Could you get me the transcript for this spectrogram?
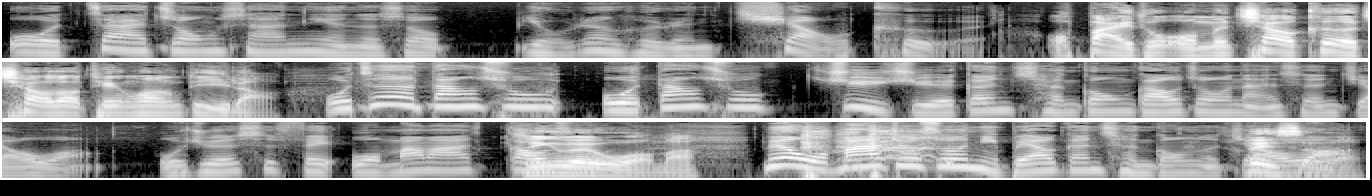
我在中山念的时候有任何人翘课，哎，我拜托，我们翘课翘到天荒地老。我真的当初，我当初拒绝跟成功高中男生交往，我觉得是非我妈妈因为我吗？没有，我妈就说你不要跟成功的交往。为什么？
